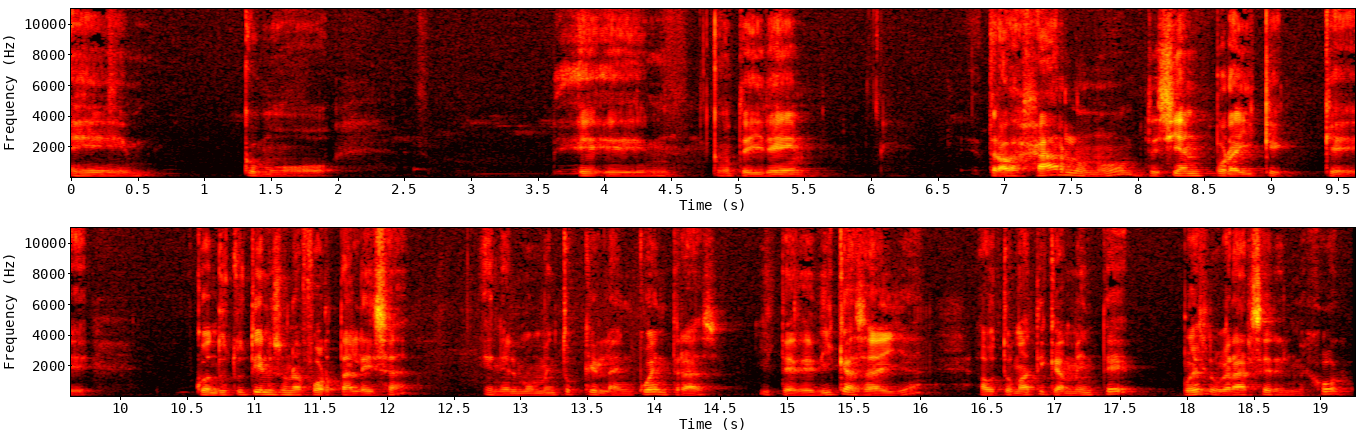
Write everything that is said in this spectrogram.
eh, como, eh, eh, ¿cómo te diré? Trabajarlo, ¿no? Decían por ahí que, que cuando tú tienes una fortaleza, en el momento que la encuentras y te dedicas a ella, automáticamente puedes lograr ser el mejor.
